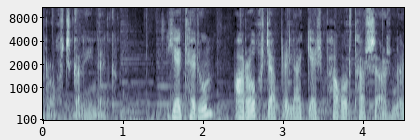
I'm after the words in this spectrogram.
առողջ կլինեք։ Եթերում առողջ ապրելակերպ հաղորդաշարն է։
